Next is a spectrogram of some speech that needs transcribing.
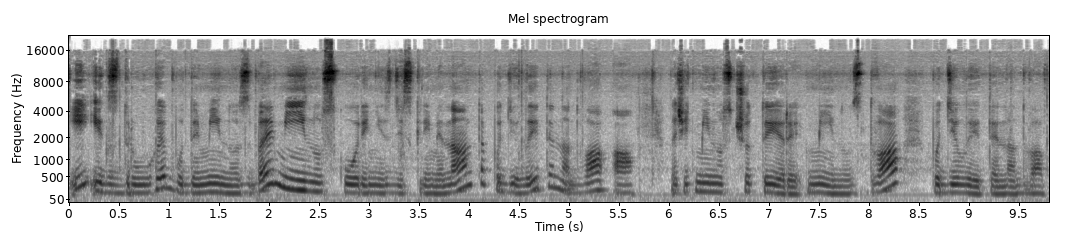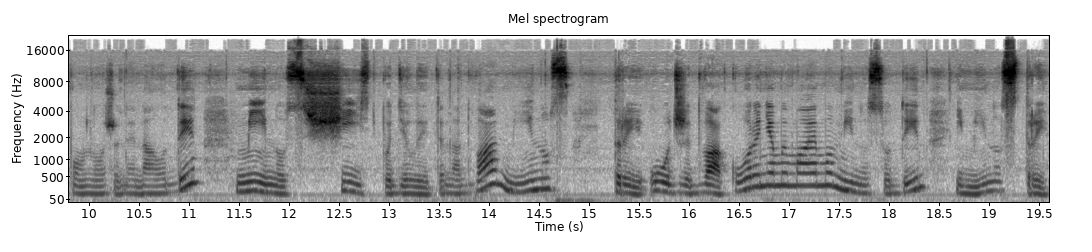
І х друге буде мінус b мінус корінь із дискримінанта поділити на 2а. Значить, мінус 4 мінус 2 поділити на 2 помножене на 1, мінус 6 поділити на 2, мінус 3. Отже, два корення ми маємо, мінус 1 і мінус 3.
